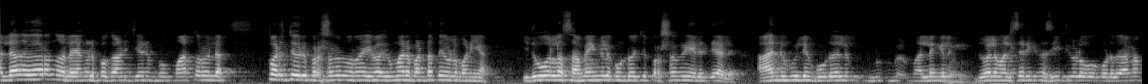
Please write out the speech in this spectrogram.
അല്ലാതെ വേറൊന്നുമല്ല. ഞങ്ങളിപ്പോൾ കാണിച്ചു തരുമ്പോൾ മാത്രമല്ല ഇപ്പോഴത്തെ ഒരു പ്രഷർ എന്ന് പറഞ്ഞാൽ ഇവ- ഇവന്മാരെ പണ്ടത്തെയുള്ള പണിയാണ് ഇതുപോലുള്ള സമയങ്ങളിൽ കൊണ്ടുവച്ച് പ്രഷർ ചെലുത്തിയാൽ ആനുകൂല്യം ഉം, അല്ലെങ്കിൽ ഇതുപോലെ മത്സരിക്കുന്ന സീറ്റുകളൊക്കെ കൊടുത്ത് കാരണം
